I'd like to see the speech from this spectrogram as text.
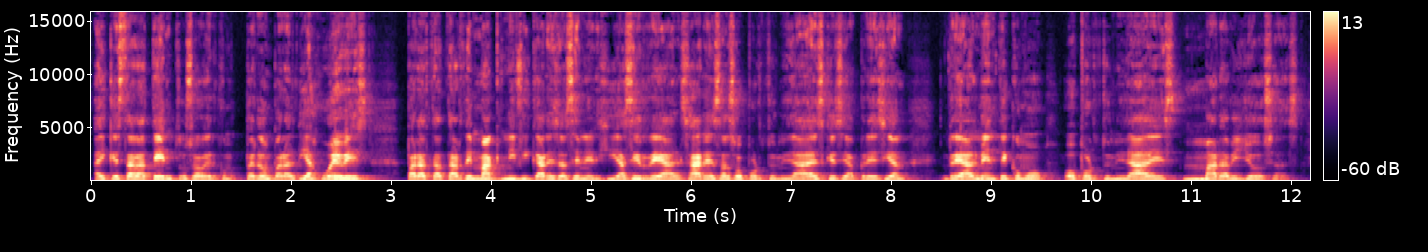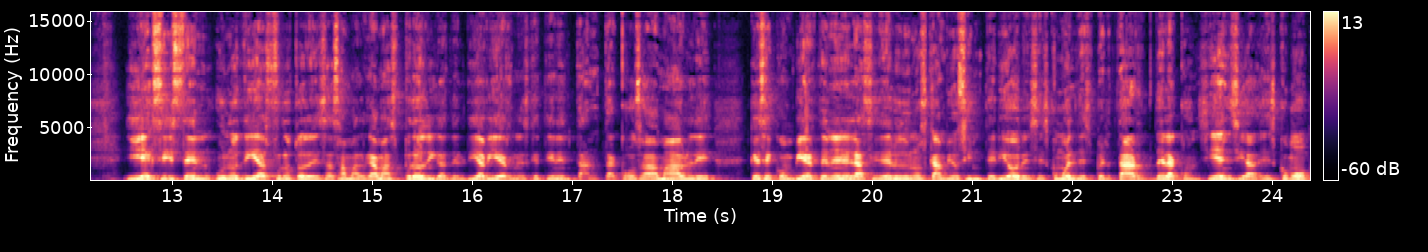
Hay que estar atentos a ver perdón, para el día jueves para tratar de magnificar esas energías y realzar esas oportunidades que se aprecian realmente como oportunidades maravillosas. Y existen unos días fruto de esas amalgamas pródigas del día viernes que tienen tanta cosa amable que se convierten en el asidero de unos cambios interiores. Es como el despertar de la conciencia, es como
